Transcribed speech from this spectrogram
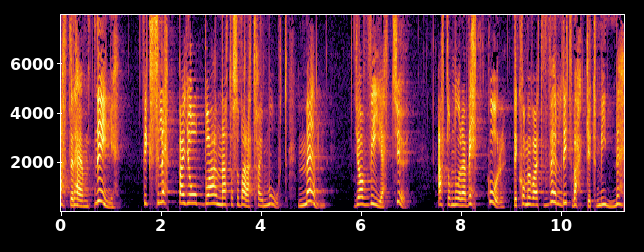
återhämtning. Fick släppa jobb och annat och så bara ta emot. Men jag vet ju att om några veckor, det kommer vara ett väldigt vackert minne.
